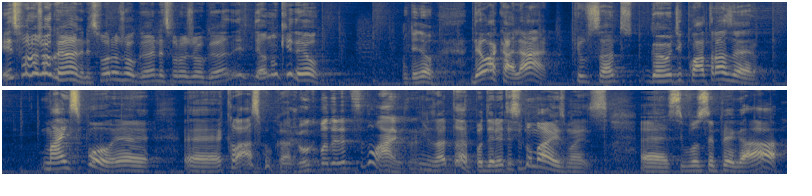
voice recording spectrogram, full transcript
Eles foram jogando, eles foram jogando, eles foram jogando e deu no que deu. Entendeu? Deu a calhar que o Santos ganhou de 4 a 0. Mas, pô, é, é clássico, cara. jogo que poderia ter sido mais, né? Exato, é, poderia ter sido mais, mas é, se você pegar,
